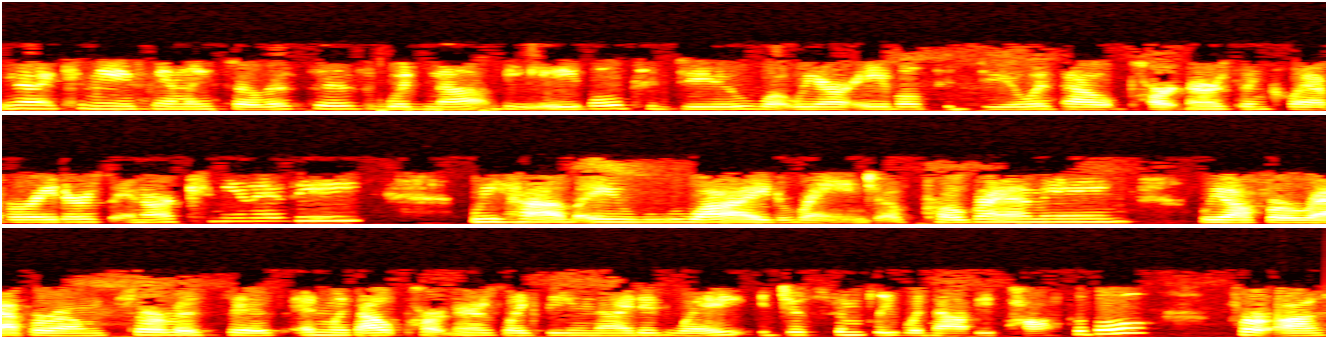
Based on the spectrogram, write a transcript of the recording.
United Community Family Services would not be able to do what we are able to do without partners and collaborators in our community. We have a wide range of programming. We offer wraparound services, and without partners like the United Way, it just simply would not be possible for us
